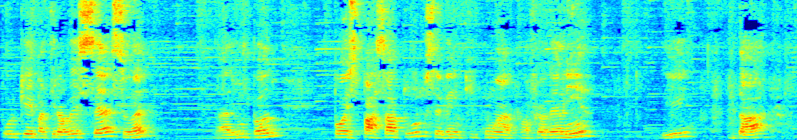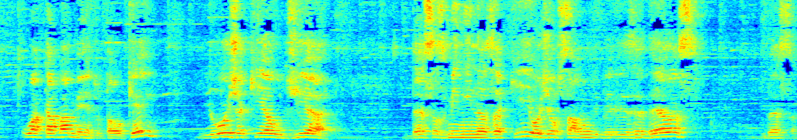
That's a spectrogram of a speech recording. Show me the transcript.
Porque para tirar o excesso, né? Vai limpando. Depois passar tudo, você vem aqui com a, com a franelinha e dá o acabamento, tá ok? E hoje aqui é o dia dessas meninas aqui, hoje é o salão de beleza delas, dessa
